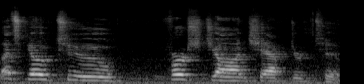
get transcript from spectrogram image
Let's go to First John chapter two.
